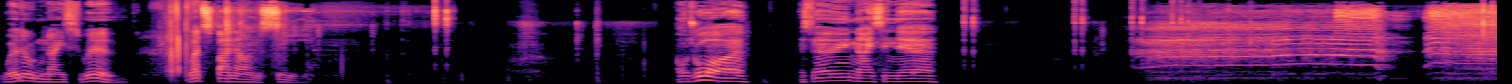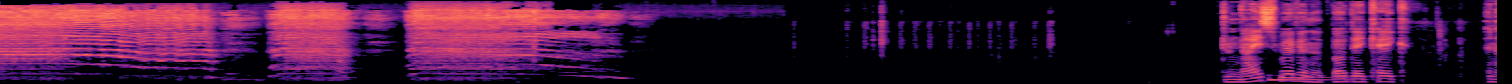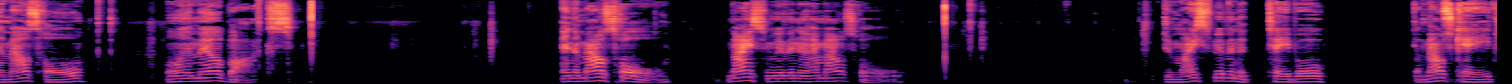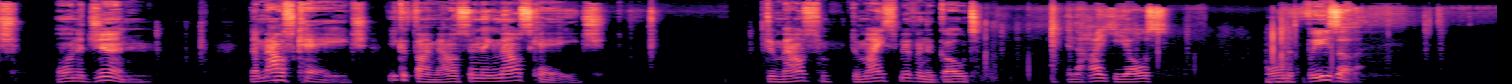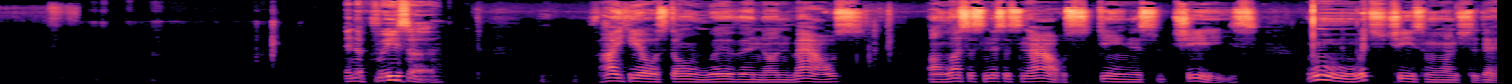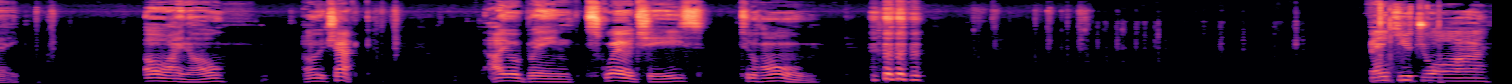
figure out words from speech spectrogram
Where do nice live? Let's find out and see. Oh, drawer. It's very nice in there. Do nice live in a birthday cake in a mouse hole in a mailbox. In a mouse hole. Nice live in a mouse hole. Do mice live in the table, the mouse cage, or in the gin? The mouse cage. You can find mouse in the mouse cage. Do mouse do mice live in the goat, in the high heels, or in the freezer? In the freezer. High heels don't live in a mouse unless it's Mrs. Mowz getting his cheese. Ooh, which cheese for lunch today? Oh, I know. Oh, check. I will bring square cheese to home. Thank you, Drawer.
